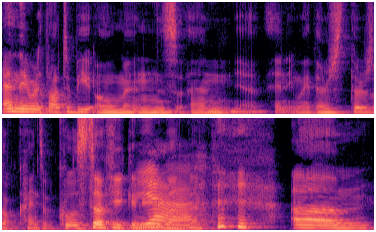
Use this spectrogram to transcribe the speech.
And they were thought to be omens. And mm-hmm. yeah, anyway, there's there's all kinds of cool stuff you can read about yeah. them. Um,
